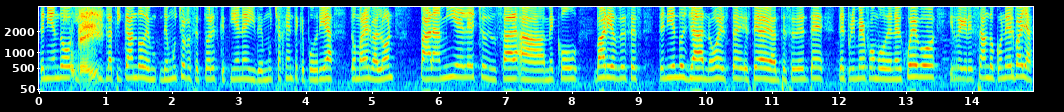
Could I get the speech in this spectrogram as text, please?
teniendo y, platicando de, de muchos receptores que tiene y de mucha gente que podría tomar el balón para mí el hecho de usar a McCall varias veces teniendo ya no este, este antecedente del primer fumble en el juego y regresando con él, vaya,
